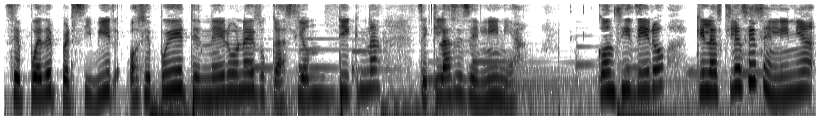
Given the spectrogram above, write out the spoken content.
se puede percibir o se puede tener una educación digna de clases en línea. Considero que las clases en línea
